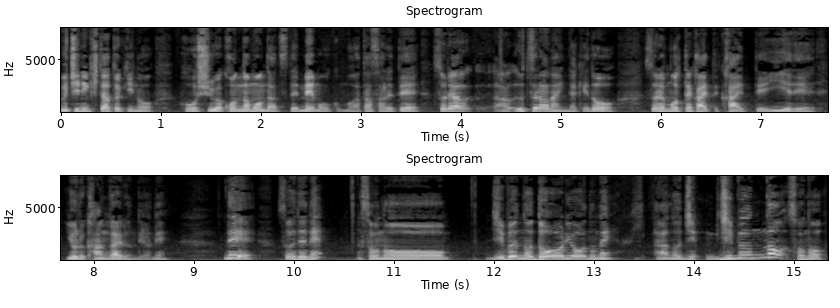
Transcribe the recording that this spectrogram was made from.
うちに来た時の報酬はこんなもんだっつってメモを渡されて、それは映らないんだけど、それ持って帰って帰って家で夜考えるんだよね。で、それでね、その、自分の同僚のね、あの、じ、自分のその、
